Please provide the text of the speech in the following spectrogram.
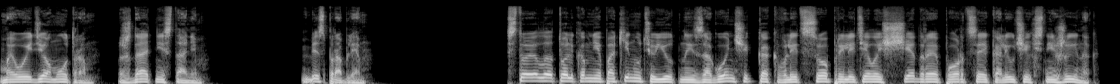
«Мы уйдем утром, ждать не станем». «Без проблем». Стоило только мне покинуть уютный загончик, как в лицо прилетела щедрая порция колючих снежинок.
